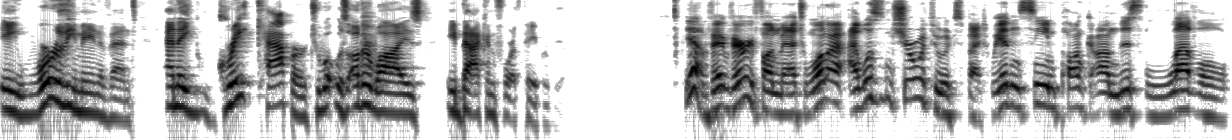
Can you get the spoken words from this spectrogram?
a worthy main event, and a great capper to what was otherwise a back and forth pay per view. Yeah, very, very fun match. One, I, I wasn't sure what to expect. We hadn't seen Punk on this level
